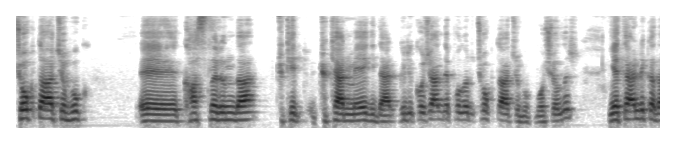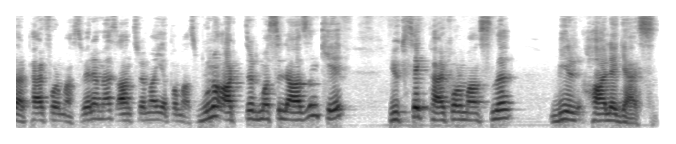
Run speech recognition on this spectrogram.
Çok daha çabuk e, kaslarında tüket, tükenmeye gider. Glikojen depoları çok daha çabuk boşalır. Yeterli kadar performans veremez, antrenman yapamaz. Bunu arttırması lazım ki yüksek performanslı bir hale gelsin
